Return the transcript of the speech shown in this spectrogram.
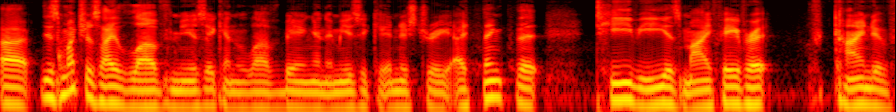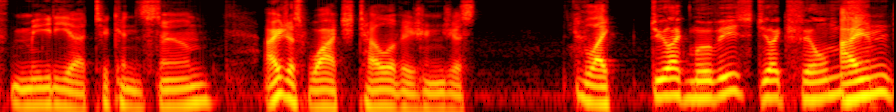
uh, as much as I love music and love being in the music industry, I think that TV is my favorite kind of media to consume. I just watch television just like Do you like movies? Do you like films? I en-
